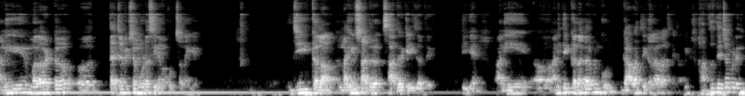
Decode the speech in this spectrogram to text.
आणि मला वाटतं त्याच्यापेक्षा मोठा सिनेमा कुठचा नाहीये. जी कला लाईव्ह सादर सादर केली जाते. ठीक आहे. आणि आणि ते कलाकार पण कोण? गावातले कलाकार. हा तर त्याच्यापर्यंत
